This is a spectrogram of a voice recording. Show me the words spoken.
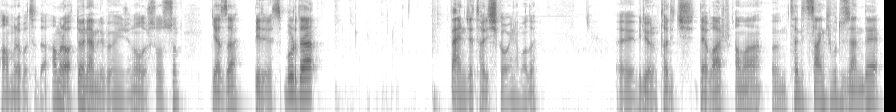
Amrabat'ı da. Amrabat da önemli bir oyuncu ne olursa olsun yazabiliriz. Burada bence Talişka oynamalı. Ee, biliyorum Tadic de var ama e, Tadic sanki bu düzende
